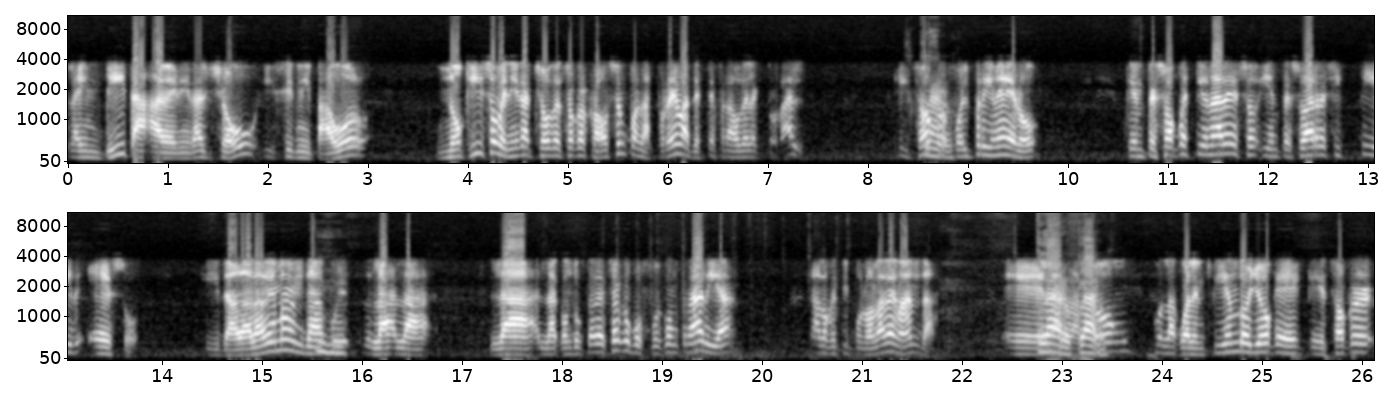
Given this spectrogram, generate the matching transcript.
la invita a venir al show y Sidney Powell no quiso venir al show de Tucker Carlson con las pruebas de este fraude electoral. Y Tucker fue el primero que empezó a cuestionar eso y empezó a resistir eso. Y dada la demanda, pues la, la, la, la conducta de Choco pues, fue contraria a lo que estipuló la demanda. Eh, claro, la razón por la cual entiendo yo que, que Tucker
